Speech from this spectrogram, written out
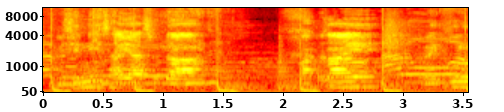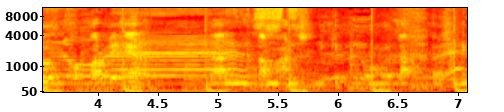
Have di sini saya sudah pakai regul over BR dan tambahan sedikit untuk meledak di sini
